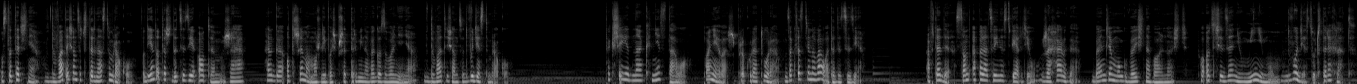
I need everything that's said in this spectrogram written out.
Ostatecznie w 2014 roku podjęto też decyzję o tym, że Helge otrzyma możliwość przedterminowego zwolnienia w 2020 roku. Tak się jednak nie stało, ponieważ prokuratura zakwestionowała tę decyzję. A wtedy sąd apelacyjny stwierdził, że Helge będzie mógł wyjść na wolność po odsiedzeniu minimum 24 lat.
